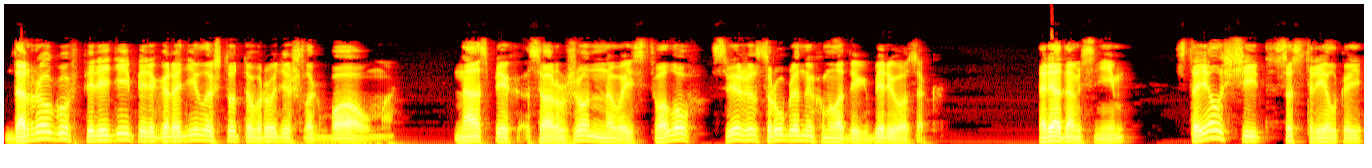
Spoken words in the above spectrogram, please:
Дорогу впереди перегородило что-то вроде шлагбаума, наспех сооруженного из стволов свежесрубленных молодых березок. Рядом с ним стоял щит со стрелкой,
